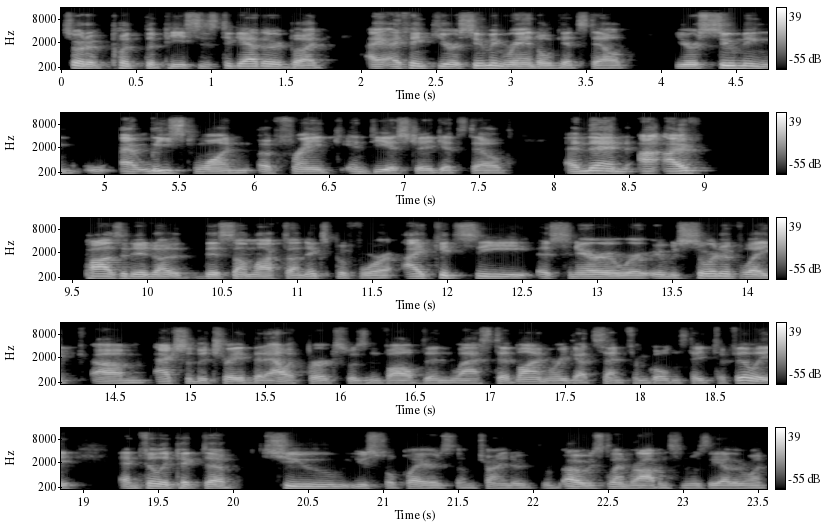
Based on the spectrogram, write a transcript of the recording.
sort of put the pieces together, but I, I think you're assuming Randle gets dealt you're assuming at least one of Frank and DSJ gets dealt. And then I, have posited uh, this on Locked On Knicks before. I could see a scenario where it was sort of like um, actually the trade that Alec Burks was involved in last deadline, where he got sent from Golden State to Philly, and Philly picked up two useful players. I'm trying to. Oh, it was Glenn Robinson was the other one.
